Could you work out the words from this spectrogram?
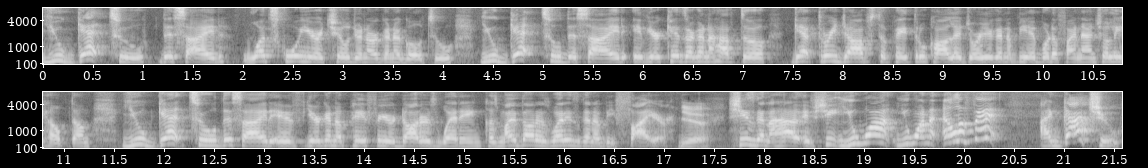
you get to decide what school your children are going to go to. You get to decide if your kids are going to have to get three jobs to pay through college or you're going to be able to financially help them. You get to decide if you're going to pay for your daughter's wedding cuz my daughter's wedding is going to be fire. Yeah. she's gonna have if she you want you want an elephant? I got you.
